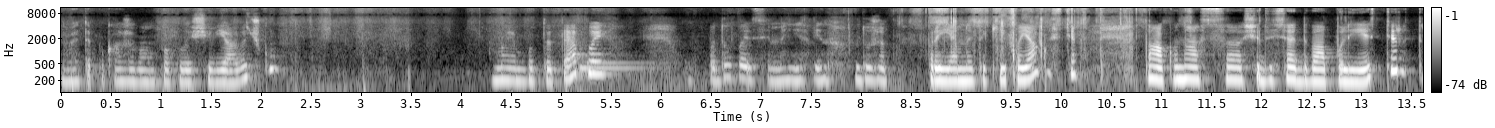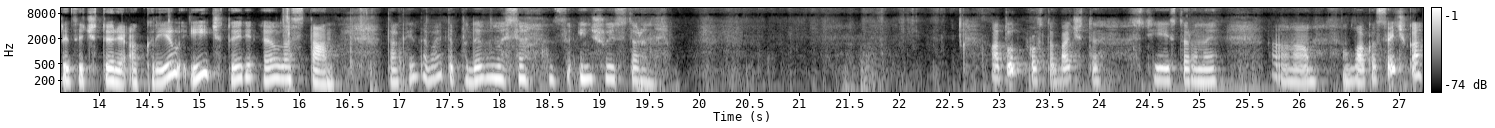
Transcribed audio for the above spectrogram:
Давайте покажу вам поближче в'язочку. Має бути теплий. Подобається мені він дуже приємний такий по якості. Так, у нас е, 62 поліестер, 34 акрил і 4 еластан. Так, і давайте подивимося з іншої сторони. А тут просто, бачите, з тієї сторони а, була косичка,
